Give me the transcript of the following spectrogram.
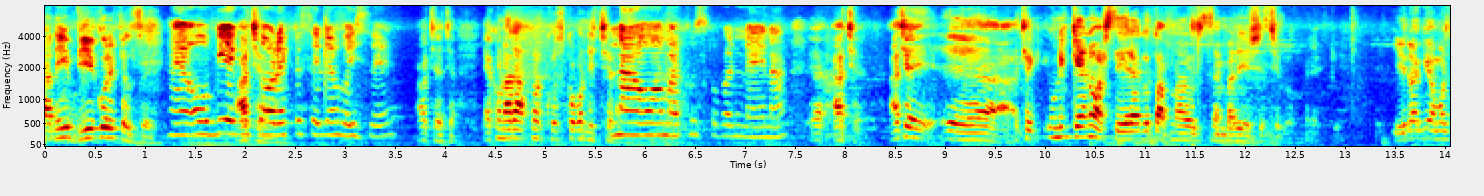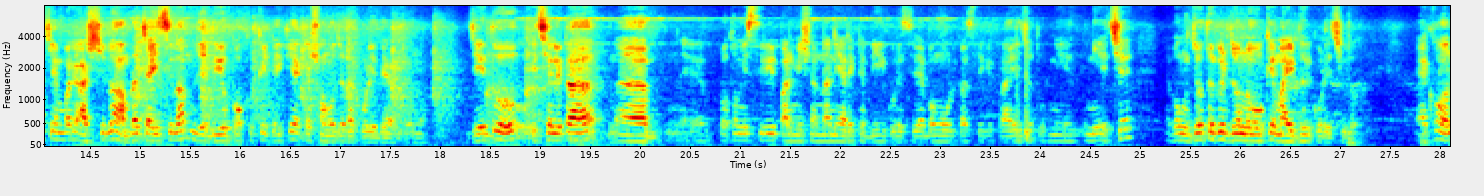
মানে বিয়ে করে ফেলছে? হ্যাঁ ও বিয়ে করছে আচ্ছা। ওর একটা ছেলে হয়েছে আচ্ছা আচ্ছা। এখন আর আপনার খোঁজ খবর নিচ্ছে না? না ও আমার খোঁজ খবর নেয় না। আচ্ছা। আচ্ছা আচ্ছা উনি কেন আসছে? এর আগে তো আপনার চেম্বারে এসেছিল। এর আগে আমার চেম্বারে আসছিল আমরা চাইছিলাম যে দুই পক্ষকে ডেকে একটা সমঝোতা করে দেওয়ার জন্য। যেহেতু এই ছেলেটা আহ, প্রথম স্ত্রীর পারমিশন না নিয়ে আরেকটা বিয়ে করেছে এবং ওর কাছ থেকে প্রায় যৌতুক নিয়ে নিয়েছে এবং যৌতুকের জন্য ওকে মারধর করেছিল। এখন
